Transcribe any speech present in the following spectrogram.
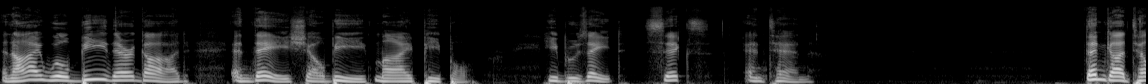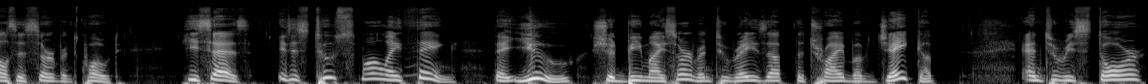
and I will be their God, and they shall be my people. Hebrews 8 6 and 10. Then God tells his servant, quote, He says, It is too small a thing that you should be my servant to raise up the tribe of Jacob and to restore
